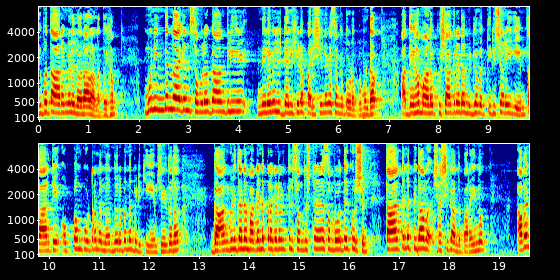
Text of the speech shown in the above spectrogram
യുവതാരങ്ങളിൽ ഒരാളാണ് അദ്ദേഹം. മുൻ ഇന്ത്യൻ നായകൻ സൗരവ് ഗാംഗുലി നിലവിൽ ഡൽഹിയുടെ പരിശീലക സംഘത്തോടൊപ്പമുണ്ട്. അദ്ദേഹമാണ് കുശാഗ്രയുടെ മികവ് തിരിച്ചറിയുകയും താരത്തെ ഒപ്പം കൂട്ടണമെന്ന് നിർബന്ധം പിടിക്കുകയും ചെയ്തത്. ഗാംഗുലി തന്റെ മകന്റെ പ്രകടനത്തിൽ സന്തുഷ്ടനായ സംഭവത്തെക്കുറിച്ചും താരത്തിന്റെ പിതാവ് ശശികാന്ത് പറയുന്നു. അവൻ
